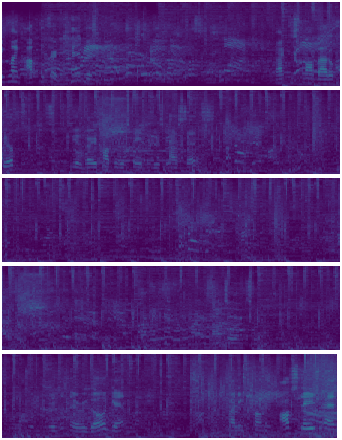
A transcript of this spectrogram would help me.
Big Mike opting for Ken this match. Back to small battlefield. Be a very popular stage in these past sets. There we go again. Fighting from off stage and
